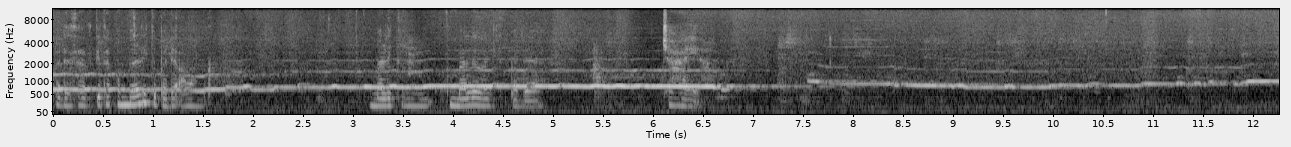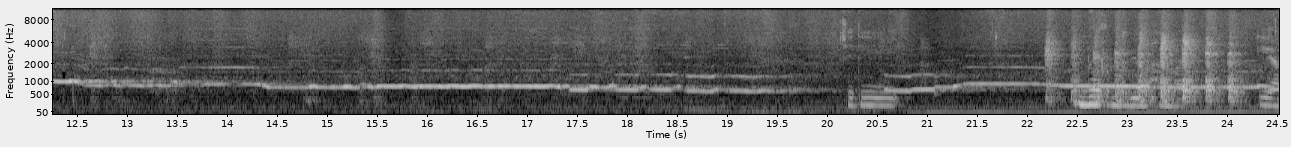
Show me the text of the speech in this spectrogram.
pada saat kita kembali kepada alam kembali ke, kembali lagi kepada cahaya jadi nur Nabi Muhammad yang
